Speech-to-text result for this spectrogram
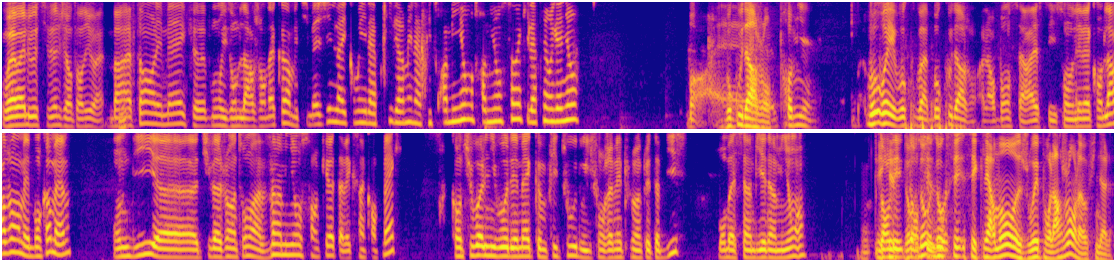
Ouais, ouais, Louis Oosthuizen, j'ai entendu, ouais. Bah, attends, les mecs, euh, bon, ils ont de l'argent, d'accord, mais t'imagines, là, combien il a pris, Vermeer, il a pris 3 millions, 3 millions 5, il a pris en gagnant? Bon, Beaucoup d'argent. Premier. Oui, beaucoup, bah, beaucoup d'argent. Alors bon, ça reste, ils sont les mecs qui ont de l'argent, mais bon, quand même. On te dit, euh, tu vas jouer un tournoi à 20 millions sans cut avec 50 mecs. Quand tu vois le niveau des mecs comme Fleetwood où ils font jamais plus loin que le top 10, bon, bah, c'est un billet d'un million. Hein. donc c'est clairement jouer pour l'argent là au final.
